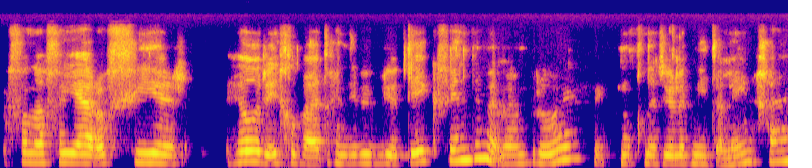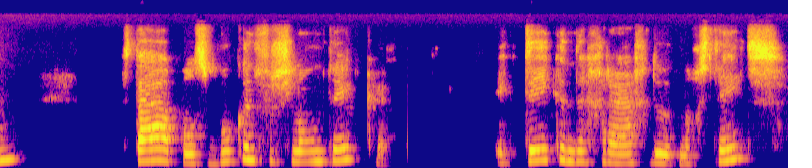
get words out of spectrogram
vanaf een jaar of vier heel regelmatig in de bibliotheek vinden met mijn broer. Ik mocht natuurlijk niet alleen gaan. Stapels boeken verslond ik. Ik tekende graag, doe ik nog steeds.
